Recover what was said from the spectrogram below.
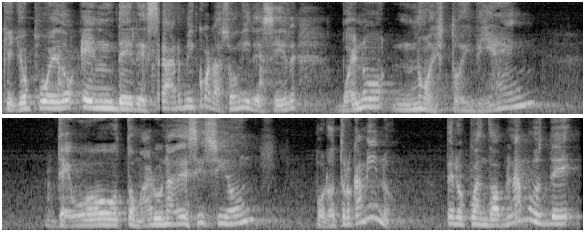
que yo puedo enderezar mi corazón y decir, bueno, no estoy bien, debo tomar una decisión por otro camino. Pero cuando hablamos de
